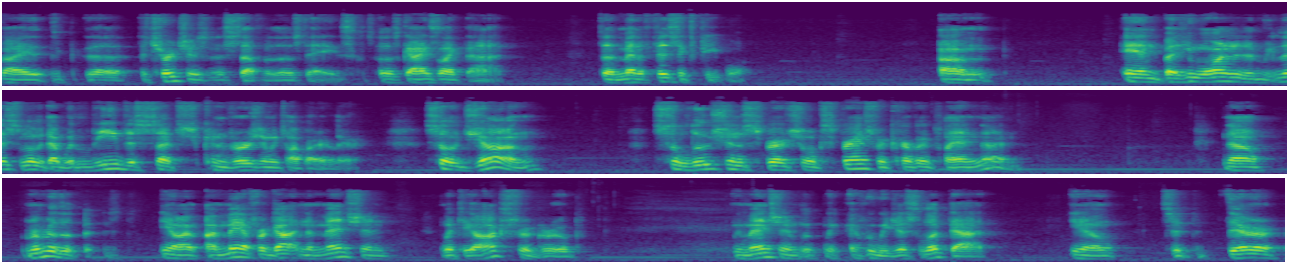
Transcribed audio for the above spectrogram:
by the, the churches and stuff of those days. So those guys like that, the metaphysics people. Um, and but he wanted a religious movement that would lead to such conversion we talked about earlier. So Jung, solution spiritual experience recovery plan none. Now remember the you know I, I, may have forgotten to mention with the Oxford group, we mentioned who we just looked at, you know, so their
